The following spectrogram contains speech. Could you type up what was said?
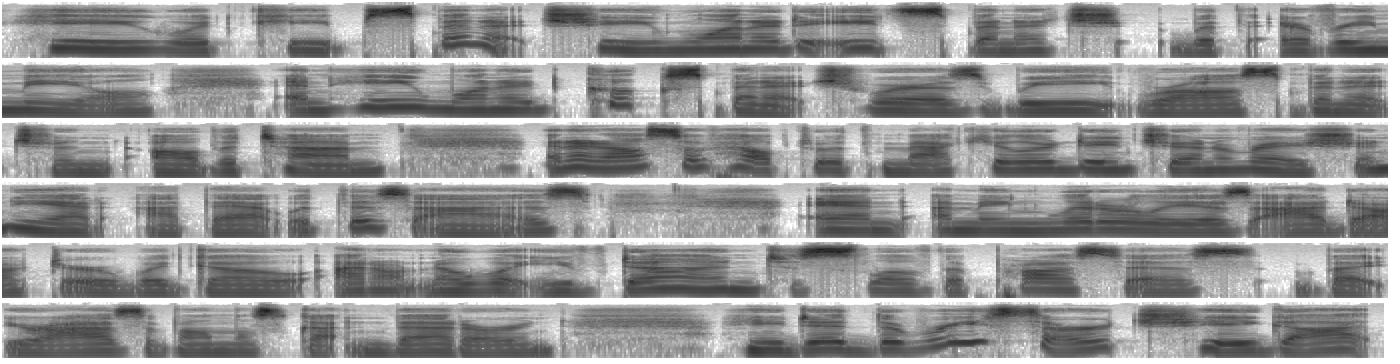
he would keep spinach. He wanted to eat spinach with every meal, and he wanted cooked spinach, whereas we eat raw spinach and all the time. And it also helped with macular degeneration. He had uh, that with his eyes, and I mean, literally, his eye doctor would go, "I don't know what you've done to slow the process, but your eyes have almost gotten better." And he did the research. He got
